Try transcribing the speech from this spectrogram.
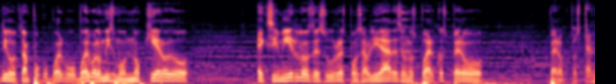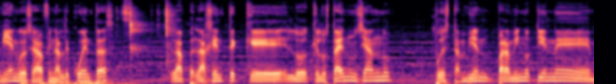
digo, tampoco vuelvo, vuelvo a lo mismo, no quiero eximirlos de su responsabilidad de ser unos puercos, pero, pero pues también, güey, o sea, a final de cuentas, la, la gente que lo, que lo está denunciando, pues también para mí no tiene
